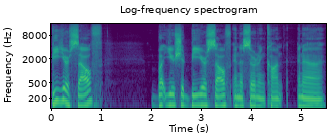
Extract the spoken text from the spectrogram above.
be yourself, but you should be yourself in a certain con. In a,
